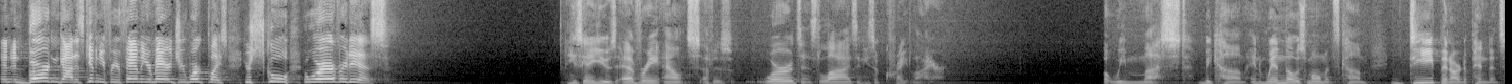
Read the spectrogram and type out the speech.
and, and burden God has given you for your family, your marriage, your workplace, your school, wherever it is. He's going to use every ounce of his words and his lies, and he's a great liar. But we must become, and when those moments come, deep in our dependence,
